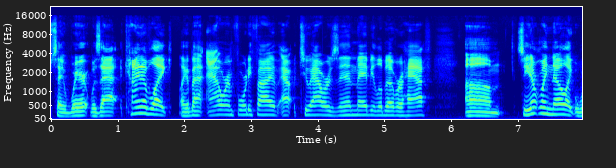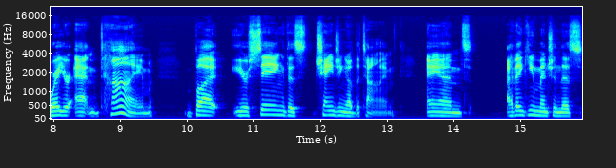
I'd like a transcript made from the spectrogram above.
say where it was at. Kind of like like about an hour and 45 two hours in maybe a little bit over half Um, so you don't really know like where you're at in time, but you're seeing this changing of the time. And I think you mentioned this.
